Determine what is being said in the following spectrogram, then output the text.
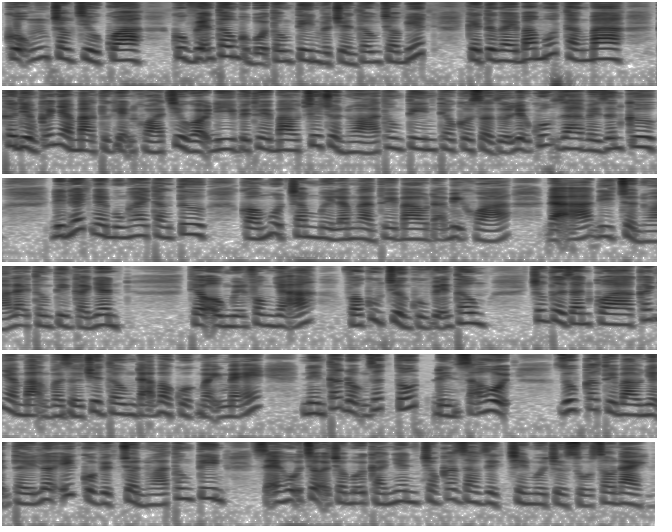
Cũng trong chiều qua, Cục Viễn thông của Bộ Thông tin và Truyền thông cho biết, kể từ ngày 31 tháng 3, thời điểm các nhà mạng thực hiện khóa chiều gọi đi với thuê bao chưa chuẩn hóa thông tin theo cơ sở dữ liệu quốc gia về dân cư, đến hết ngày 2 tháng 4, có 115.000 thuê bao đã bị khóa, đã đi chuẩn hóa lại thông tin cá nhân. Theo ông Nguyễn Phong Nhã, Phó Cục trưởng Cục Viễn thông, trong thời gian qua, các nhà mạng và giới truyền thông đã vào cuộc mạnh mẽ nên tác động rất tốt đến xã hội, giúp các thuê bao nhận thấy lợi ích của việc chuẩn hóa thông tin sẽ hỗ trợ cho mỗi cá nhân trong các giao dịch trên môi trường số sau này.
